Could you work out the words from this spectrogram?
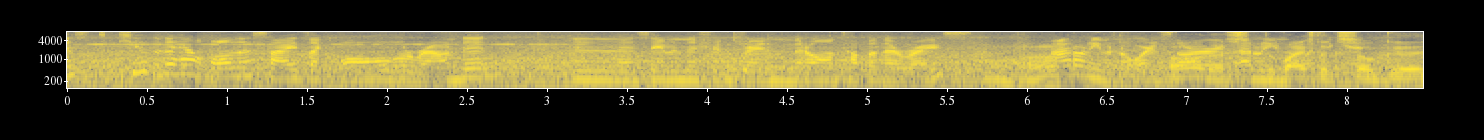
It's cute that they have all the sides like all around it, and the salmon and the shrimp's right in the middle on top of their rice. Uh-huh. I don't even know where to Oh, start. the, I don't the even rice looks so good.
